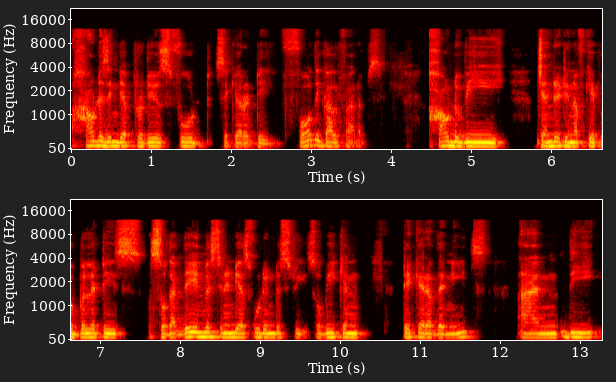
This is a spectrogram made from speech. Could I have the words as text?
How does India produce food security for the Gulf Arabs? How do we generate enough capabilities so that they invest in India's food industry so we can take care of their needs? And the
